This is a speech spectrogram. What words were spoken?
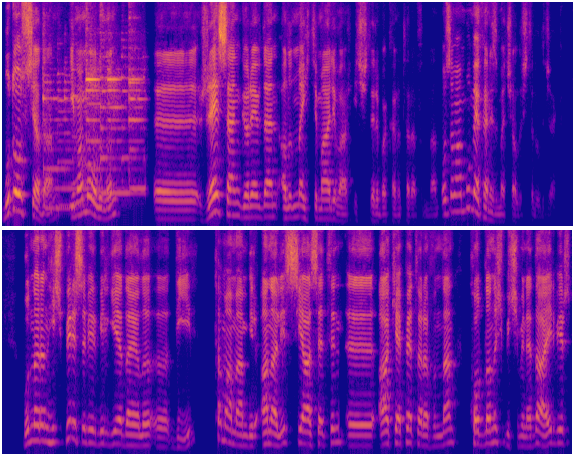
Bu dosyadan İmamoğlu'nun e, resen görevden alınma ihtimali var İçişleri Bakanı tarafından. O zaman bu mekanizma çalıştırılacak. Bunların hiçbirisi bir bilgiye dayalı e, değil. Tamamen bir analiz, siyasetin e, AKP tarafından kodlanış biçimine dair bir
